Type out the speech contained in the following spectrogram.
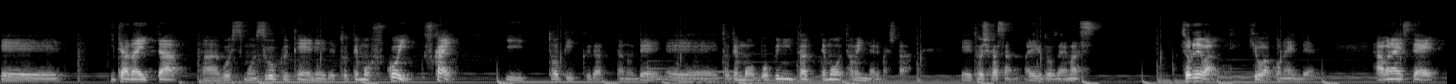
えーいただいたご質問、すごく丁寧でとても深い深いトピックだったので、えー、とても僕にとってもためになりました。えー、としかさん、ありがとうございます。それでは、今日はこの辺で。Have a nice day!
